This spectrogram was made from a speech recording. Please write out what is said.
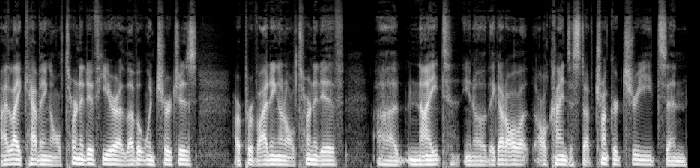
I like having alternative here. I love it when churches are providing an alternative uh, night. You know, they got all all kinds of stuff, trunk or treats and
